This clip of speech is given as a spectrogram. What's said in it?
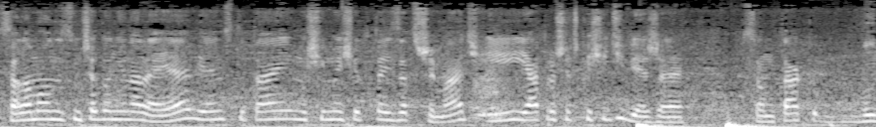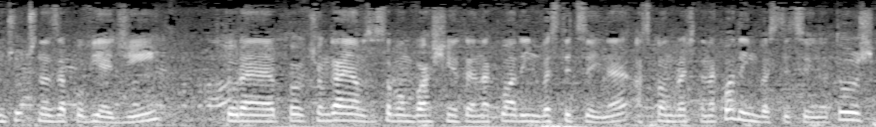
Salomon z niczego nie naleje, więc tutaj musimy się tutaj zatrzymać i ja troszeczkę się dziwię, że są tak buńczuczne zapowiedzi, które pociągają ze sobą właśnie te nakłady inwestycyjne. A skąd brać te nakłady inwestycyjne? Tu już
